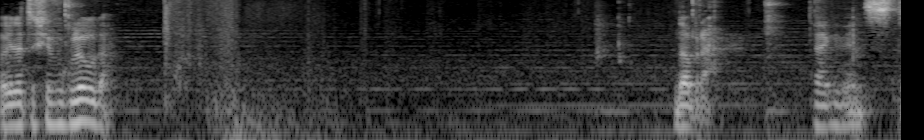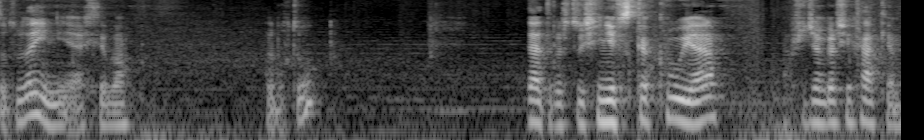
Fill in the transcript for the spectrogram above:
O ile to się w ogóle uda. Dobra. Tak więc to tutaj nie chyba. Albo tu? Tak, tylko tu się nie wskakuje, a przyciąga się hakiem.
